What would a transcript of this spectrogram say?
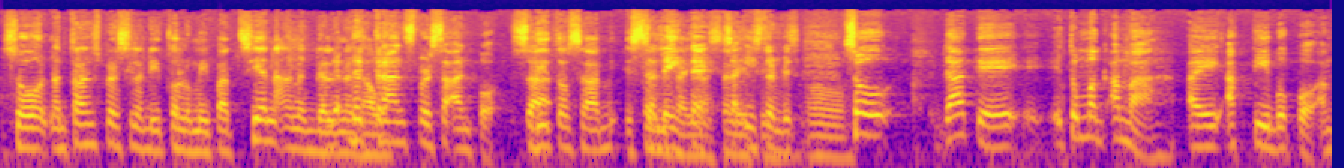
So, nag-transfer sila dito, lumipat. Siya na ang nagdala ng hawak. Nag-transfer saan po? Dito sa Eastern Leyte, Visayas, sa sa. Eastern Visayas. Oo. So, dati, itong mag-ama ay aktibo po. Ang,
